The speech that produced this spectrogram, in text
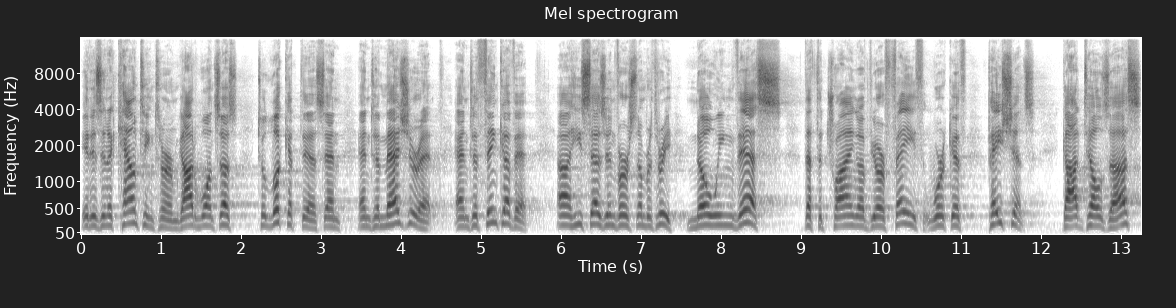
It is an accounting term. God wants us to look at this and, and to measure it and to think of it. Uh, he says in verse number 3 knowing this, that the trying of your faith worketh patience. God tells us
